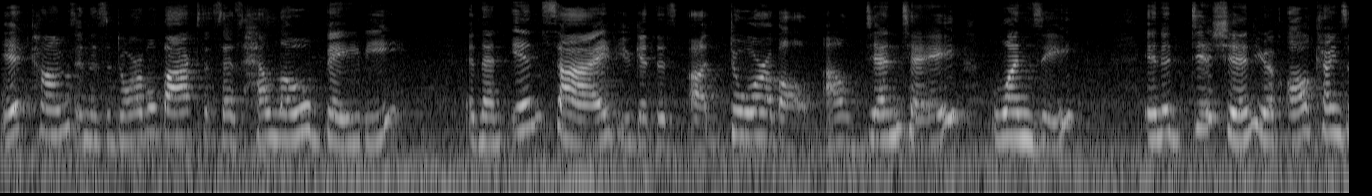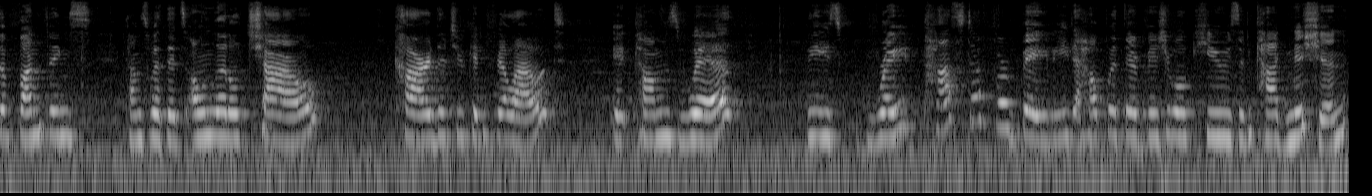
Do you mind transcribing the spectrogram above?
It comes in this adorable box that says hello baby and then inside you get this adorable al dente onesie. In addition, you have all kinds of fun things. Comes with its own little ciao card that you can fill out. It comes with these great pasta for baby to help with their visual cues and cognition,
